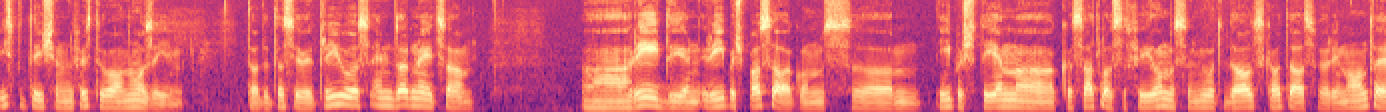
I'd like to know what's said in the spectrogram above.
izplatīšana un festivāla nozīme. Tātad tas jau ir trijos M darbnīcā. Rītdien ir īpašs pasākums, īpaši tiem, kas atlasa filmas un ļoti daudz skatās vai arī montē.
